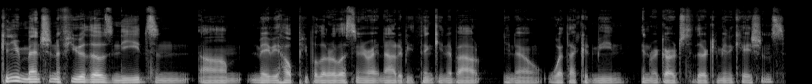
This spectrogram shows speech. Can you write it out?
can you mention a few of those needs and um, maybe help people that are listening right now to be thinking about you know what that could mean in regards to their communications?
